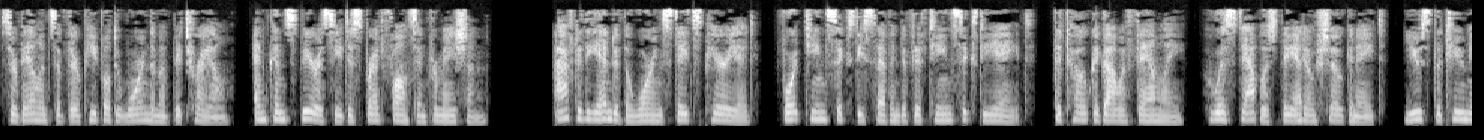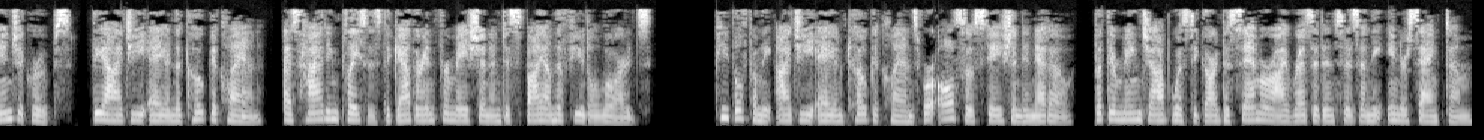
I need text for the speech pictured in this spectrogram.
surveillance of their people to warn them of betrayal, and conspiracy to spread false information. After the end of the Warring States period, 1467 to 1568, the Tokugawa family, who established the Edo shogunate, used the two ninja groups, the IGA and the Koga clan, as hiding places to gather information and to spy on the feudal lords. People from the IGA and Koga clans were also stationed in Edo, but their main job was to guard the samurai residences and the inner sanctum.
